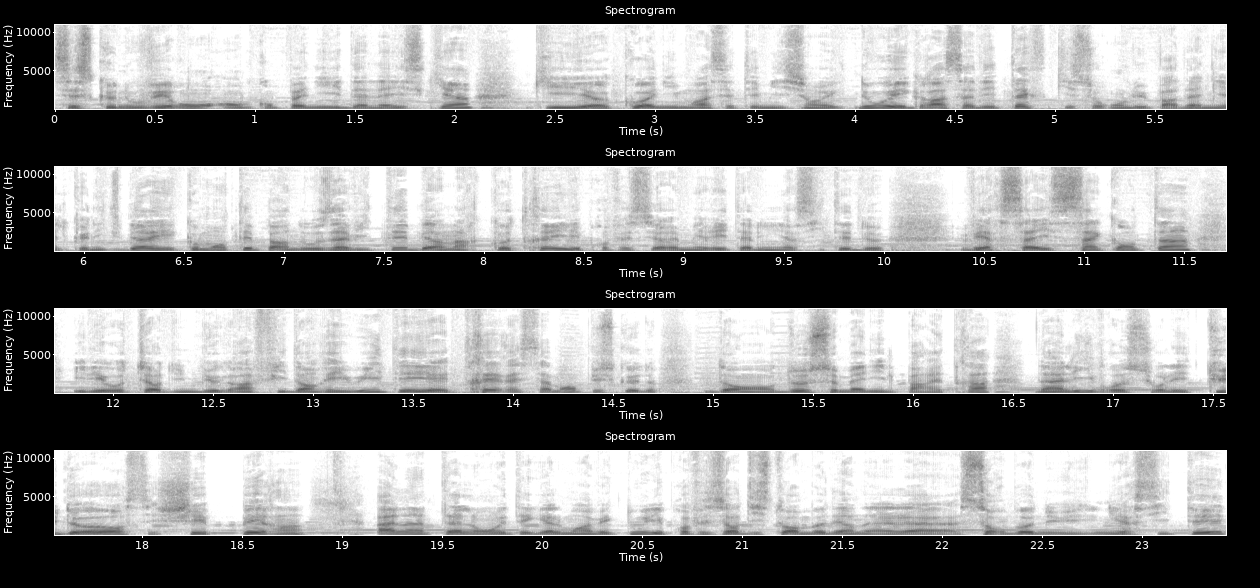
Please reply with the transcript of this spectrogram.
C'est ce que nous verrons en compagnie d'Anaïs Kien, qui euh, co-animera cette émission avec nous, et grâce à des textes qui seront lus par Daniel Königsberg et commentés par nos invités. Bernard Cotteret, il est professeur émérite à l'université de Versailles-Saint-Quentin. Il est auteur d'une biographie d'Henri VIII et très récemment, puisque dans deux semaines il paraîtra, d'un livre sur les Tudors, c'est chez Perrin. Alain Talon est également avec nous. Il est professeur d'histoire moderne à la Sorbonne Université.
